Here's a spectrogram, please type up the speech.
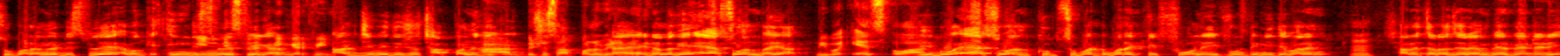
সুপার এমএলএ ডিসপ্লে এবং কি ইন ডিসপ্লে fingerprint। আট জিবি দুইশো ছাপ্পান্ন জিবি আর দুশো ছাপ্পান্ন হ্যাঁ এটা হলো এস ওয়ান ভাইয়া। Vivo S one Vivo S one খুব সুপার টুপার একটি ফোন এই ফোনটি নিতে পারেন। সাড়ে চার হাজার এমপিয়ার ব্যাটারি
